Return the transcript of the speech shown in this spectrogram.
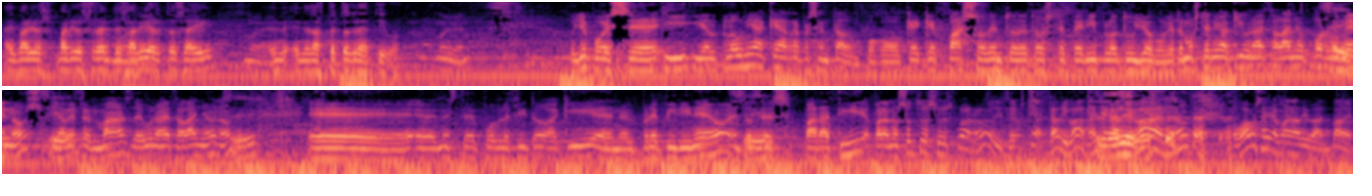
Hay varios, varios frentes abiertos ahí en, en, el aspecto creativo. Muy bien. Oye, pues, eh, ¿y, el Clownia qué ha representado un poco? ¿Qué, ¿Qué, paso dentro de todo este periplo tuyo? Porque te hemos tenido aquí una vez al año, por lo menos, y a veces más de una vez al año, ¿no? Sí. Eh, en este pueblecito aquí, en el Prepirineo. Entonces, para ti, para nosotros, es bueno, dices, hostia, está el Iván, ha llegado el Iván, ¿no? O vamos a llamar al Iván, vale.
